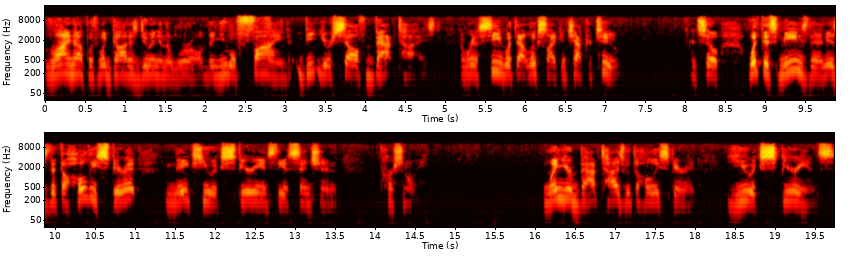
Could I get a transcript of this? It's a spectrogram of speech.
line up with what God is doing in the world, then you will find be yourself baptized. And we're going to see what that looks like in chapter 2. And so, what this means then is that the Holy Spirit makes you experience the ascension personally. When you're baptized with the Holy Spirit, you experience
